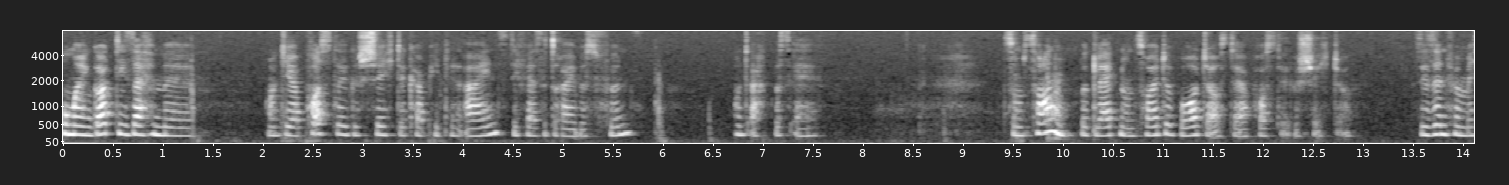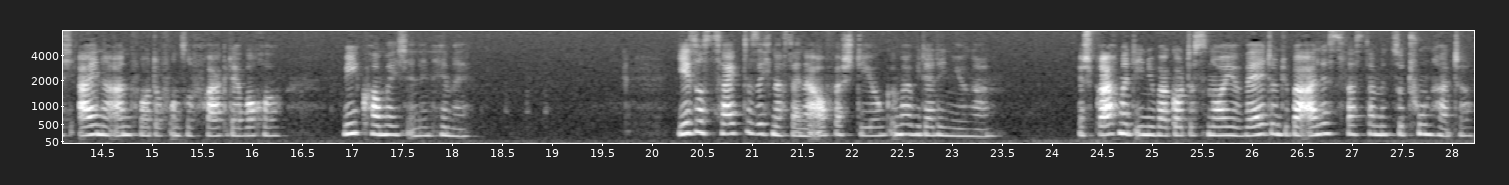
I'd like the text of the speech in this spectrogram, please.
O mein Gott, dieser Himmel und die Apostelgeschichte Kapitel 1, die Verse 3 bis 5 und 8 bis 11. Zum Song begleiten uns heute Worte aus der Apostelgeschichte. Sie sind für mich eine Antwort auf unsere Frage der Woche, wie komme ich in den Himmel? Jesus zeigte sich nach seiner Auferstehung immer wieder den Jüngern. Er sprach mit ihnen über Gottes neue Welt und über alles, was damit zu tun hatte.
